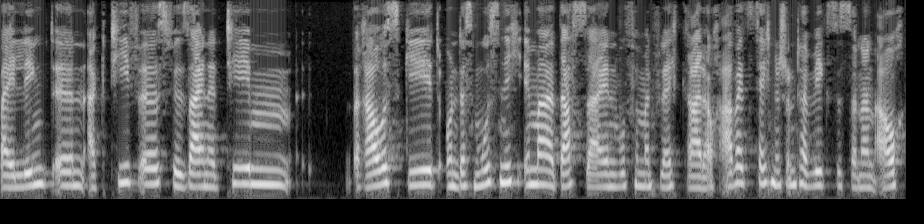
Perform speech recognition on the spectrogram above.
bei LinkedIn aktiv ist, für seine Themen rausgeht. Und das muss nicht immer das sein, wofür man vielleicht gerade auch arbeitstechnisch unterwegs ist, sondern auch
